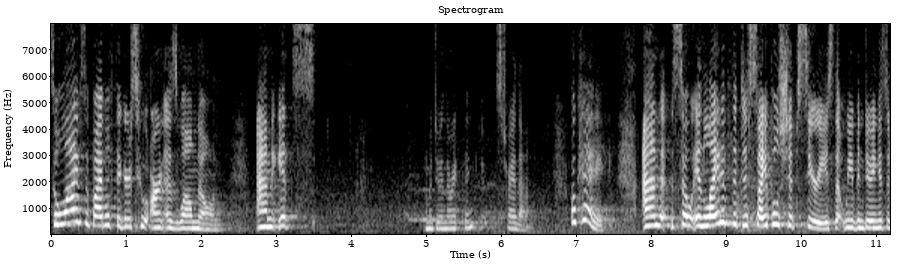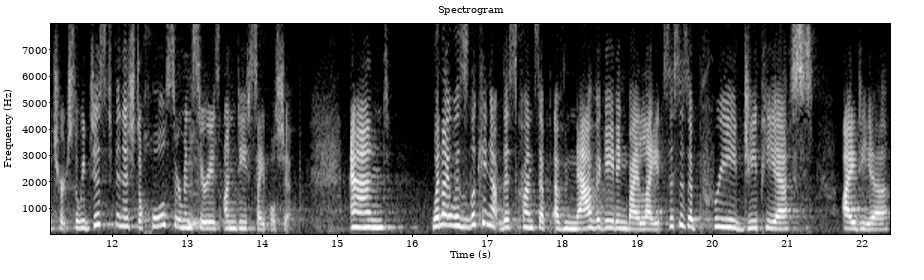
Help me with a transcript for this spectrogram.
So, lives of Bible figures who aren't as well known. And it's, am I doing the right thing? Let's try that. Okay. And so, in light of the discipleship series that we've been doing as a church, so we just finished a whole sermon series on discipleship. And when I was looking up this concept of navigating by lights, this is a pre GPS idea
